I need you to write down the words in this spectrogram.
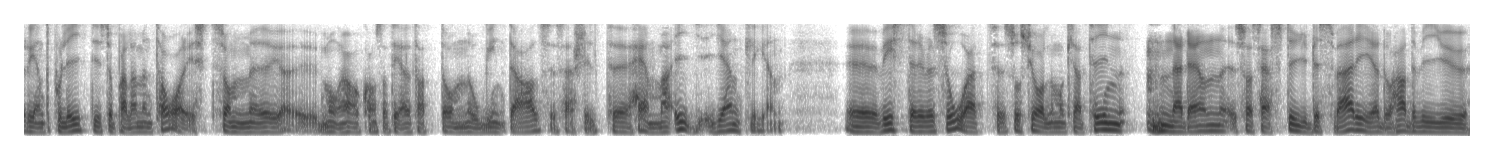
rent politiskt och parlamentariskt som många har konstaterat att de nog inte alls är särskilt hemma i egentligen. Visst är det väl så att socialdemokratin, när den så att säga styrde Sverige, då hade vi ju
